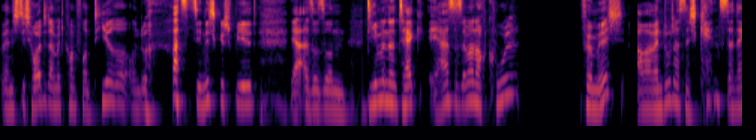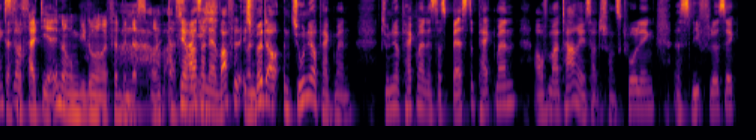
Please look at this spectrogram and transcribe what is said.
wenn ich dich heute damit konfrontiere und du hast sie nicht gespielt, ja, also so ein Demon Attack, ja, es ist immer noch cool für mich, aber wenn du das nicht kennst, dann denkst Das du doch, ist halt die Erinnerung, die du damit verbindest. Ah, und das sag was an der Waffel? Ich würde auch ein Junior Pac-Man. Junior Pac-Man ist das beste Pac-Man auf dem Atari. Es hatte schon Scrolling, es lief flüssig.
